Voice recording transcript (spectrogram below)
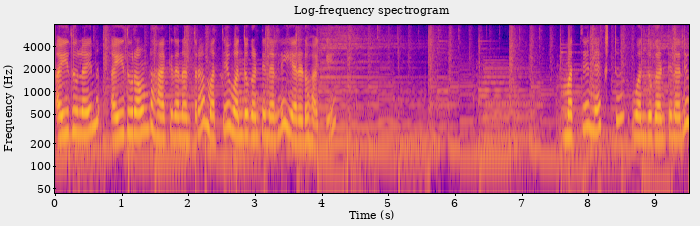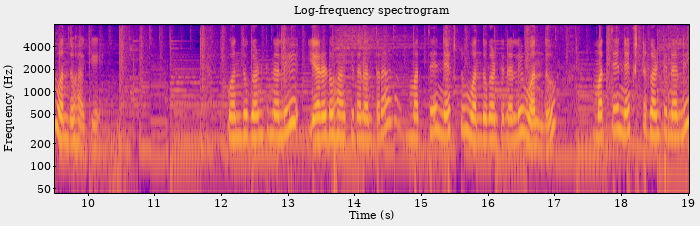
ಐದು ಲೈನ್ ಐದು ರೌಂಡ್ ಹಾಕಿದ ನಂತರ ಮತ್ತೆ ಒಂದು ಗಂಟಿನಲ್ಲಿ ಎರಡು ಹಾಕಿ. ಮತ್ತೆ ನೆಕ್ಸ್ಟ್ ಒಂದು ಗಂಟಿನಲ್ಲಿ ಒಂದು ಹಾಕಿ. ಒಂದು ಗಂಟಿನಲ್ಲಿ ಎರಡು ಹಾಕಿದ ನಂತರ ಮತ್ತೆ ನೆಕ್ಸ್ಟ್ ಒಂದು ಗಂಟಿನಲ್ಲಿ ಒಂದು, ಮತ್ತೆ ನೆಕ್ಸ್ಟ್ ಗಂಟಿನಲ್ಲಿ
